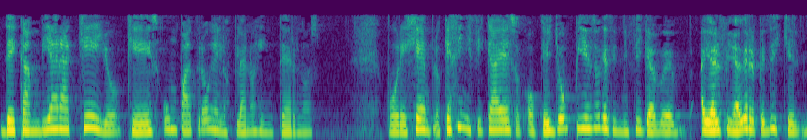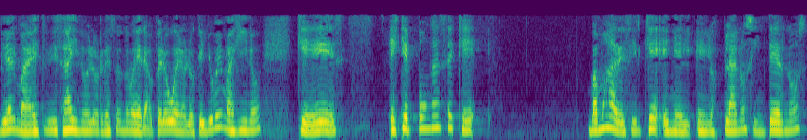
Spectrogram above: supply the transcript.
de cambiar aquello que es un patrón en los planos internos. Por ejemplo, ¿qué significa eso? O que yo pienso que significa. Y al final de repente es que viene el maestro y dice, ay, no, lo resto no era. Pero bueno, lo que yo me imagino que es, es que pónganse que, vamos a decir que en, el, en los planos internos,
